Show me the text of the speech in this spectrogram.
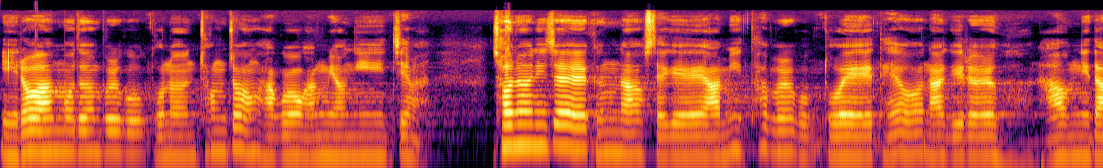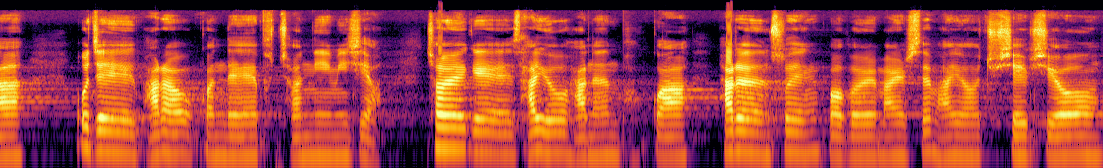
이러한 모든 불국토는 청정하고 강명이 있지만 저는 이제 극락세계 아미타불 국토에 태어나기를 원하옵니다. 오직 바라옵건대 부처님이시여 저에게 사유하는 법과 바른 수행법을 말씀하여 주십시오.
